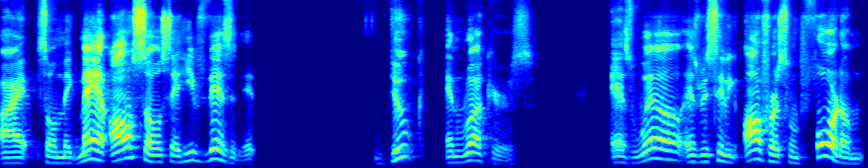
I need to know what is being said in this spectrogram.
All right. So McMahon also said he visited Duke and Rutgers as well as receiving offers from Fordham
